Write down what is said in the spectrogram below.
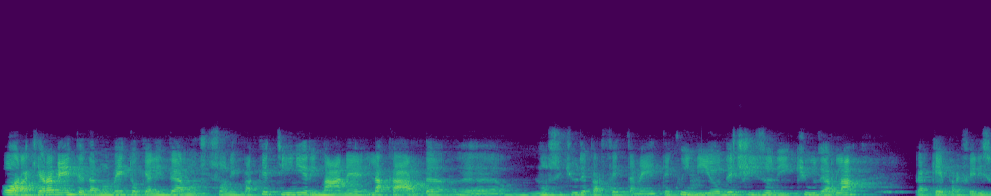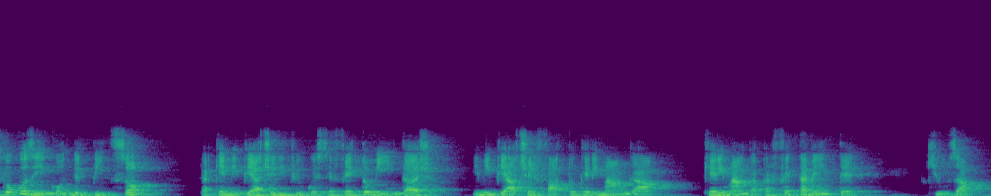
Ora chiaramente dal momento che all'interno ci sono i pacchettini rimane la card, eh, non si chiude perfettamente, quindi io ho deciso di chiuderla perché preferisco così con del pizzo, perché mi piace di più questo effetto vintage e mi piace il fatto che rimanga, che rimanga perfettamente chiusa.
